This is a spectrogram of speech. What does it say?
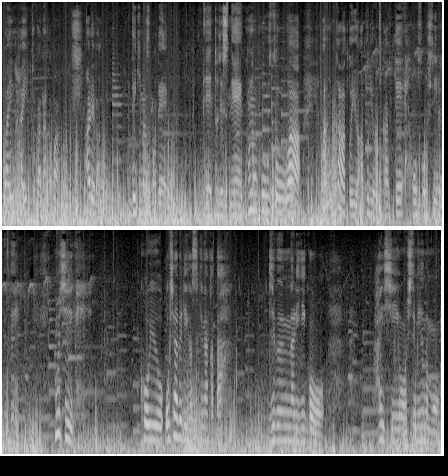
w i f i とかなんかまああればできますので。えーとですね、この放送はアンカーというアプリを使って放送しているんですねもしこういうおしゃべりが好きな方自分なりにこう配信をしてみるのも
